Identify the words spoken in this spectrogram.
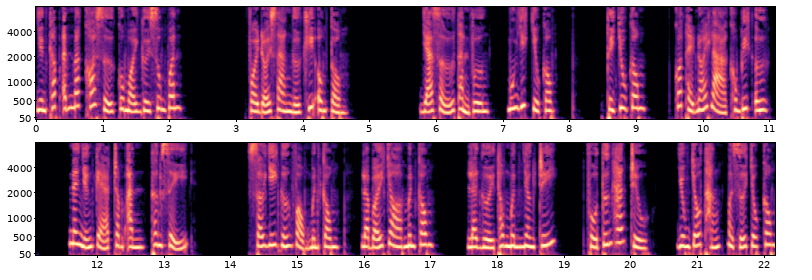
nhìn khắp ánh mắt khó xử của mọi người xung quanh. Vội đổi sang ngữ khí ôn tồn. Giả sử thành vương muốn giết Chu Công, thì Chu Công có thể nói là không biết ư. Nên những kẻ trăm anh, thân sĩ, sở dĩ ngưỡng vọng Minh Công là bởi cho Minh Công là người thông minh nhân trí, phụ tướng Hán Triều, dùng chỗ thẳng mà sửa chỗ công.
